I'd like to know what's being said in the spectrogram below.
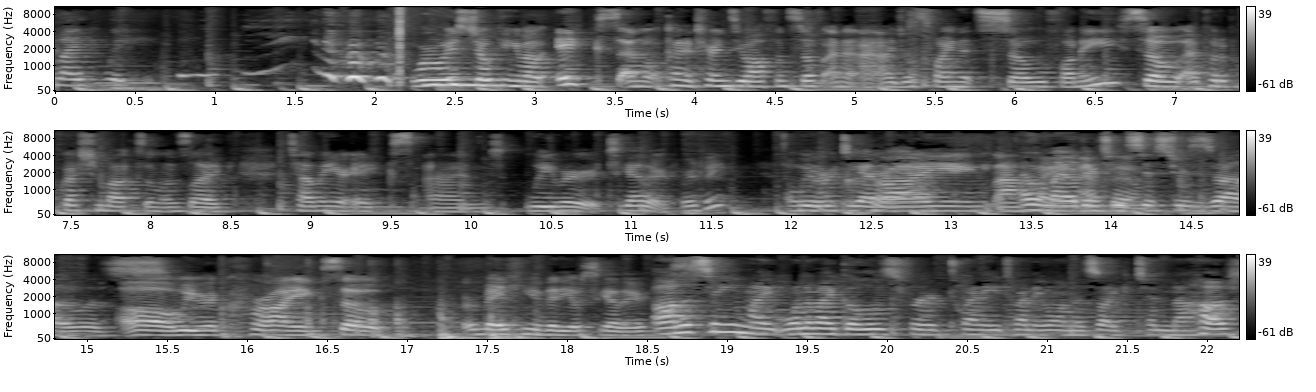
Like, wait. we're always joking about icks and what kind of turns you off and stuff, and I, I just find it so funny. So I put up a question box and was like, "Tell me your icks," and we were together, weren't we? And We were together, yeah. crying, oh, laughing. Oh, my other two them. sisters as well. It was. Oh, we were crying. So we're making a video together. Honestly, my one of my goals for 2021 is like to not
